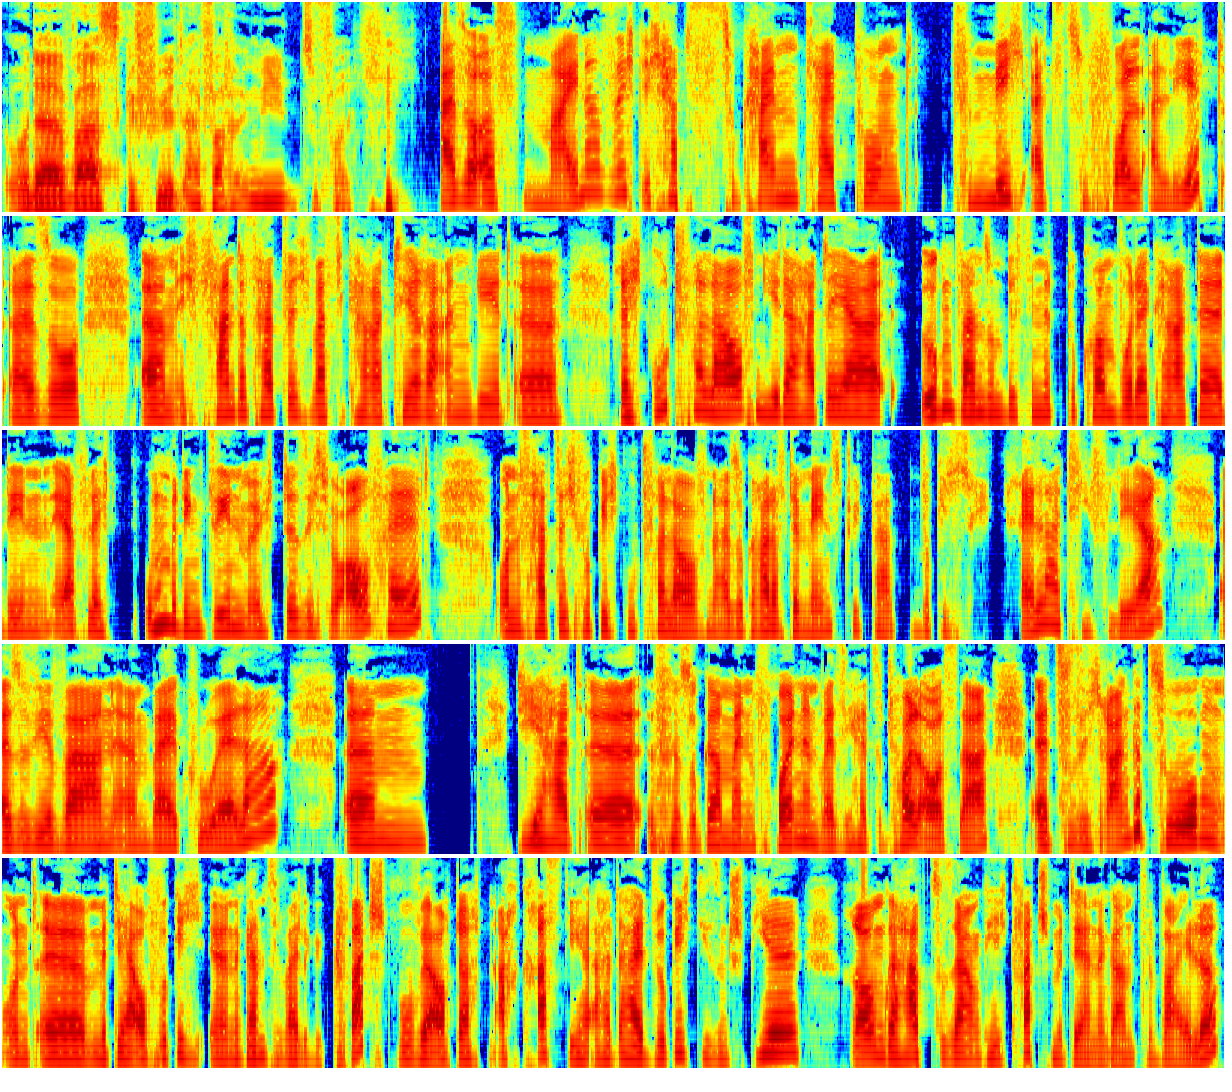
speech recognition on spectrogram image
oder war es gefühlt einfach irgendwie zu voll? Also aus meiner Sicht, ich habe es zu keinem Zeitpunkt für mich als zu voll erlebt. Also ähm, ich fand, es hat sich, was die Charaktere angeht, äh, recht gut verlaufen. Jeder hatte ja irgendwann so ein bisschen mitbekommen, wo der Charakter, den er vielleicht unbedingt sehen möchte, sich so aufhält. Und es hat sich wirklich gut verlaufen. Also gerade auf der Main Street war wirklich relativ leer. Also wir waren ähm, bei Cruella. Ähm, die hat äh, sogar meine Freundin, weil sie halt so toll aussah, äh, zu sich rangezogen und äh, mit der auch wirklich äh, eine ganze Weile gequatscht, wo wir auch dachten, ach krass, die hat halt wirklich diesen Spielraum gehabt, zu sagen, okay, ich quatsch mit der eine ganze Weile.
